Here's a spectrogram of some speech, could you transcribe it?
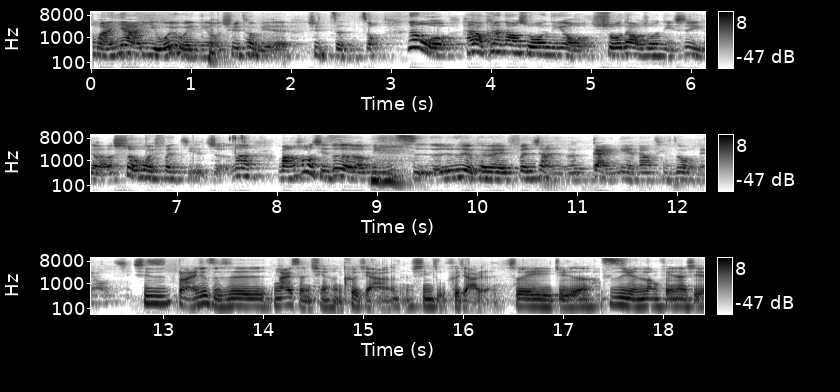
蛮讶异，我以为你有去特别去增重。那我还有看到说你有说到说你是一个社会分解者，那蛮好奇这个名词的，就是也可以分享你的概念，让听众了解。其实本来就只是很爱省钱、很客家、新主客家人，所以觉得资源浪费那些，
